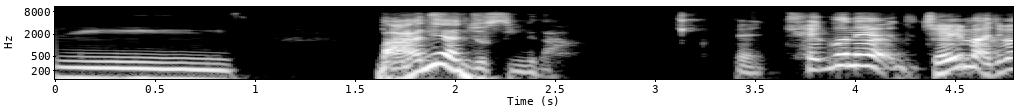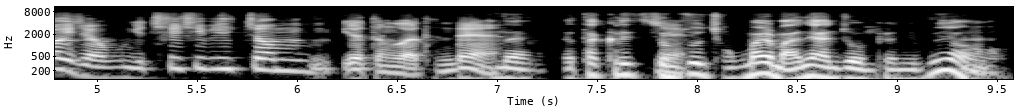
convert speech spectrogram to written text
음, 많이 안 좋습니다. 네, 최근에 제일 마지막에 제가 본 게 71점이었던 것 같은데. 네, Metacritic 점수 정말 많이 안 좋은 편이고요.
